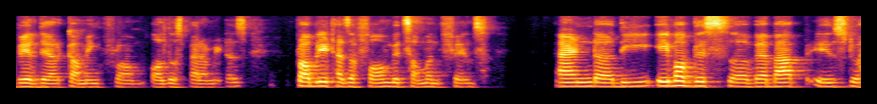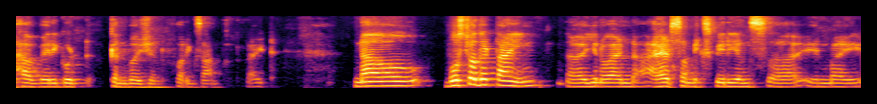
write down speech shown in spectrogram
where they are coming from all those parameters. Probably it has a form which someone fills and uh, the aim of this uh, web app is to have very good conversion for example right? Now most of the time uh, you know and i had some experience uh, in my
